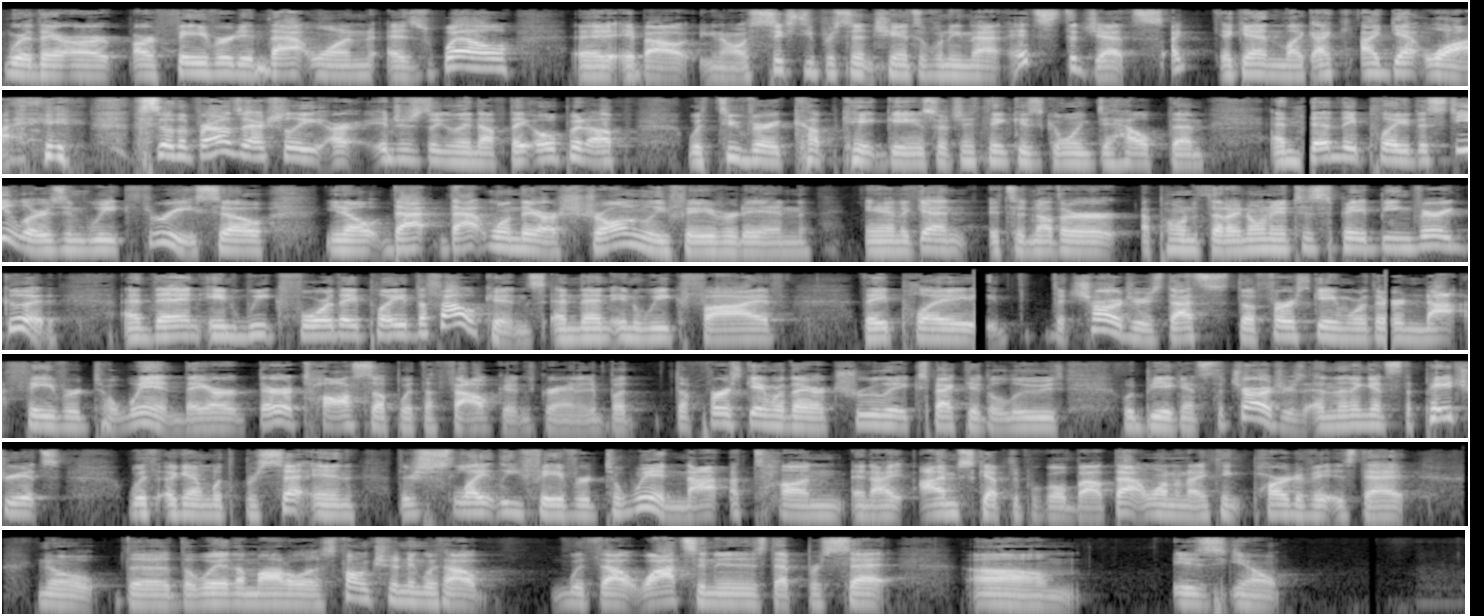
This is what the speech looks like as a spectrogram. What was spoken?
where they are are favored in that one as well, uh, about you know a sixty percent chance of winning that. It's the Jets I, again. Like I, I get why. so the Browns actually are interestingly enough they open up with two very cupcake games, which I think is going to help them, and then they play the Steelers in Week Three. So you know that that one they are strongly favored in. And again, it's another opponent that I don't anticipate being very good. And then in week four, they play the Falcons. And then in week five, they play the Chargers. That's the first game where they're not favored to win. They are they're a toss up with the Falcons, granted, but the first game where they are truly expected to lose would be against the Chargers, and then against the Patriots with again with Brissett in, they're slightly favored to win, not a ton. And I I'm skeptical about that one, and I think part of it is that you know the the way the model is functioning without without Watson is that Brissett um, is you know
